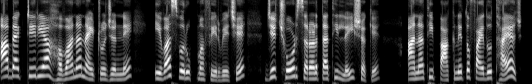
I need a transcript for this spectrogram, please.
આ બેક્ટેરિયા હવાના નાઇટ્રોજનને એવા સ્વરૂપમાં ફેરવે છે જે છોડ સરળતાથી લઈ શકે આનાથી પાકને તો ફાયદો થાય જ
